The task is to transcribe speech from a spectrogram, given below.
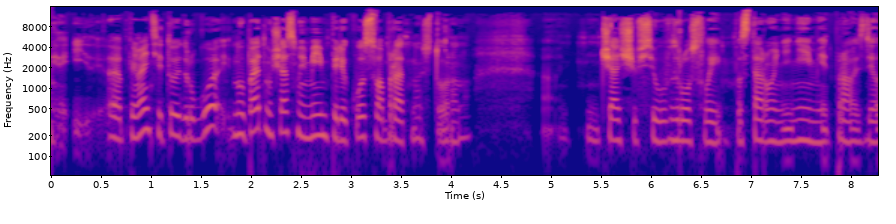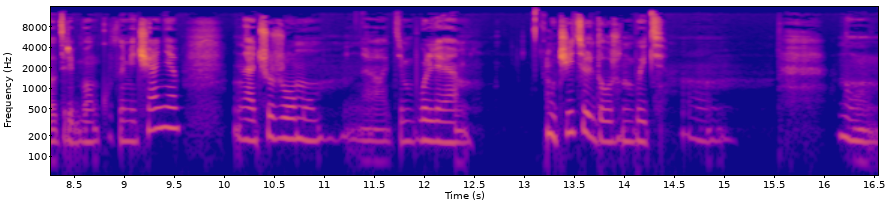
И, э, понимаете, и то, и другое. Ну, поэтому сейчас мы имеем перекос в обратную сторону. Чаще всего взрослый посторонний не имеет права сделать ребенку замечание чужому, тем более учитель должен быть ну,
